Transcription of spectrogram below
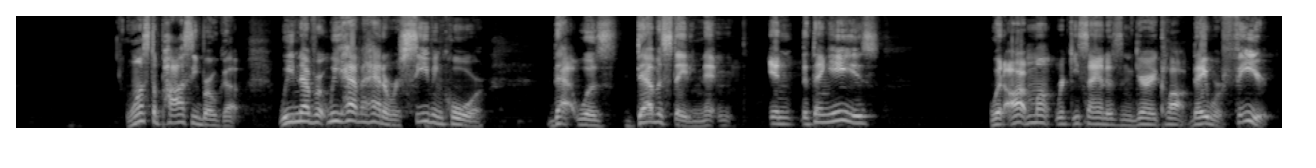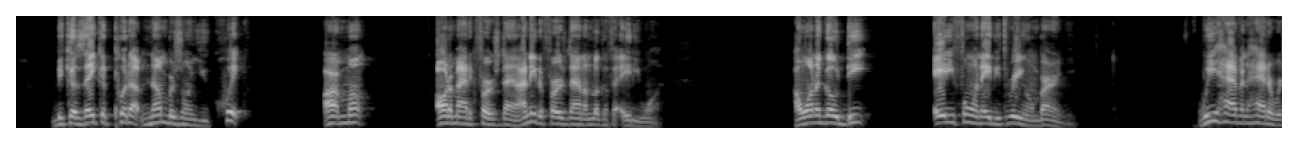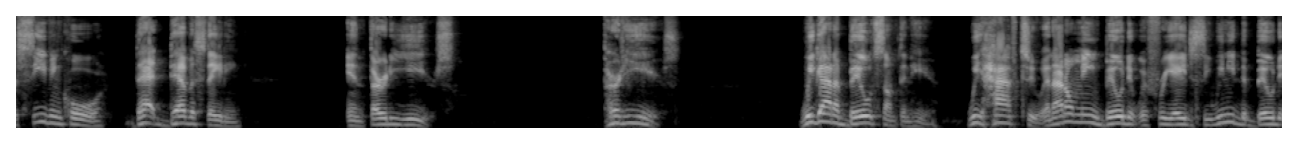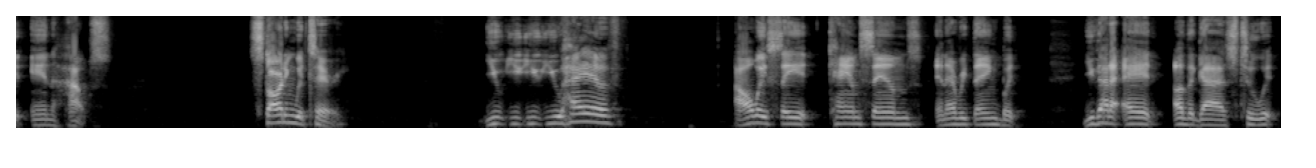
once the posse broke up, we never we haven't had a receiving corps that was devastating. And the thing is, with Art Monk, Ricky Sanders, and Gary Clark, they were feared because they could put up numbers on you quick. Art Monk, automatic first down. I need a first down. I'm looking for 81. I want to go deep. 84 and 83 gonna burn you. We haven't had a receiving corps that devastating in 30 years. 30 years. We got to build something here. We have to. And I don't mean build it with free agency. We need to build it in house. Starting with Terry. You you you you have I always say it Cam Sims and everything, but you got to add other guys to it.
